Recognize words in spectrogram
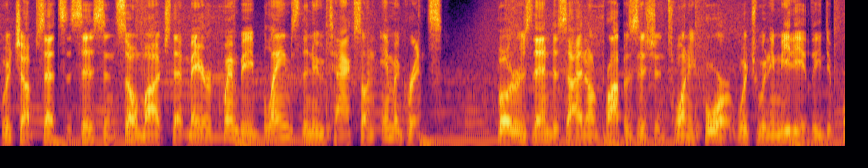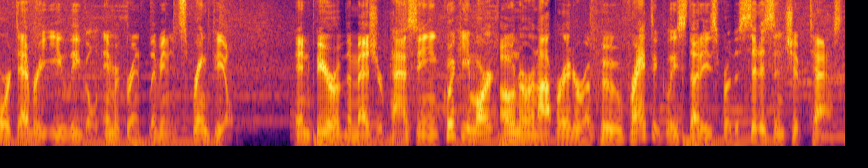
which upsets the citizens so much that Mayor Quimby blames the new tax on immigrants. Voters then decide on Proposition 24, which would immediately deport every illegal immigrant living in Springfield. In fear of the measure passing, Kwik-E-Mart owner and operator Apu frantically studies for the citizenship test.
